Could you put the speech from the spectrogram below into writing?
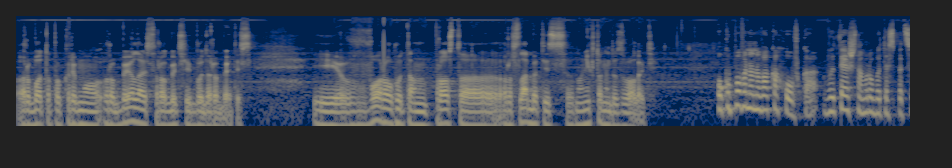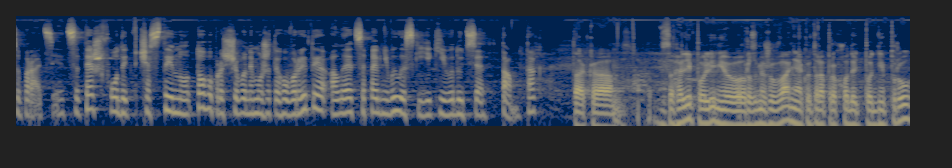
робота по Криму робилась, робиться і буде робитись. І ворогу там просто розслабитись ну, ніхто не дозволить. Окупована нова Каховка. Ви теж там робите спецоперації. Це теж входить в частину того, про що ви не можете говорити, але це певні вилазки, які ведуться там, так? Так, взагалі по лінію розмежування, яка проходить по Дніпру,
